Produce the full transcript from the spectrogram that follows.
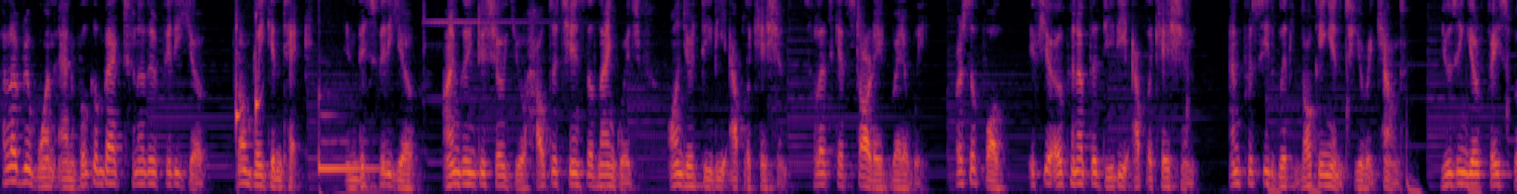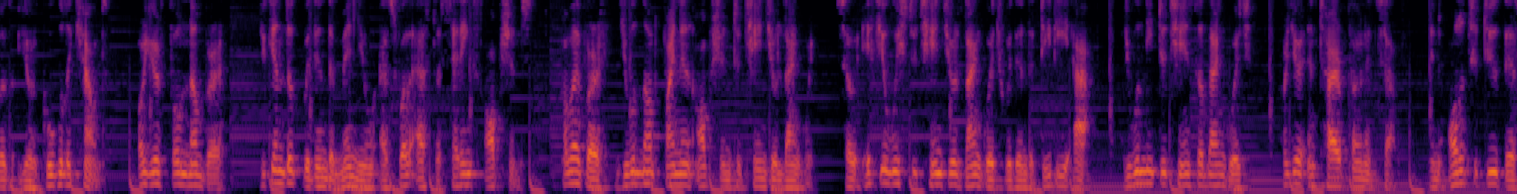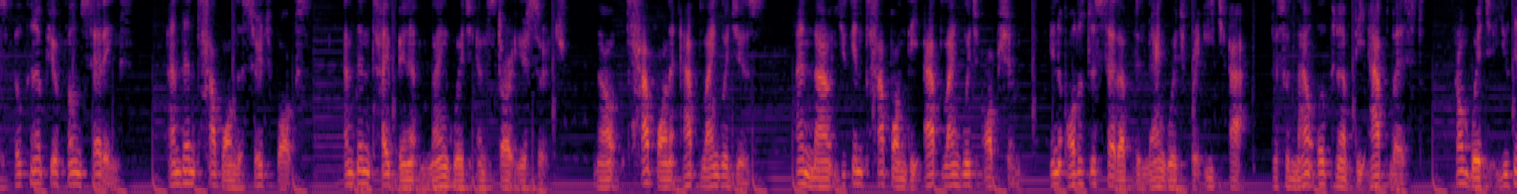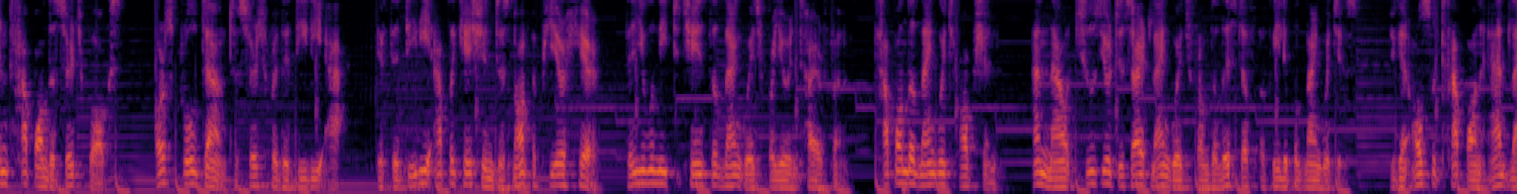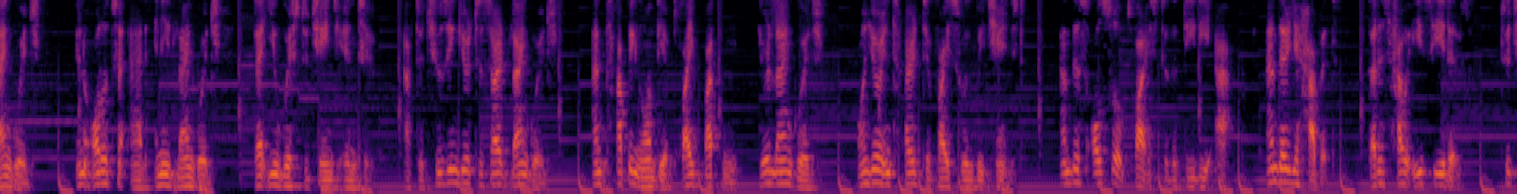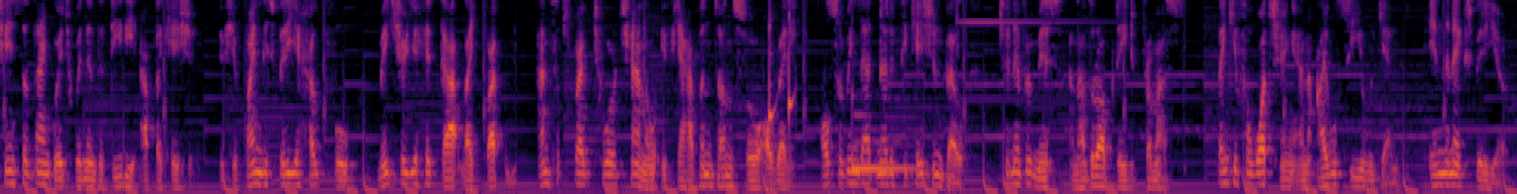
Hello everyone and welcome back to another video from Wake&Tech. In this video, I'm going to show you how to change the language on your DiDi application. So let's get started right away. First of all, if you open up the DiDi application and proceed with logging into your account using your Facebook, your Google account, or your phone number, you can look within the menu as well as the settings options. However, you will not find an option to change your language. So if you wish to change your language within the DiDi app, you will need to change the language for your entire phone itself. In order to do this, open up your phone settings and then tap on the search box and then type in language and start your search. Now tap on app languages and now you can tap on the app language option in order to set up the language for each app. This will now open up the app list from which you can tap on the search box or scroll down to search for the DiDi app. If the DiDi application does not appear here, then you will need to change the language for your entire phone. Tap on the language option and now choose your desired language from the list of available languages. You can also tap on add language in order to add any language that you wish to change into. After choosing your desired language and tapping on the apply button, your language on your entire device will be changed. And this also applies to the DiDi app. And there you have it. That is how easy it is to change the language within the DiDi application. If you find this video helpful, make sure you hit that like button and subscribe to our channel if you haven't done so already. Also ring that notification bell to never miss another update from us. Thank you for watching and I will see you again in the next video.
